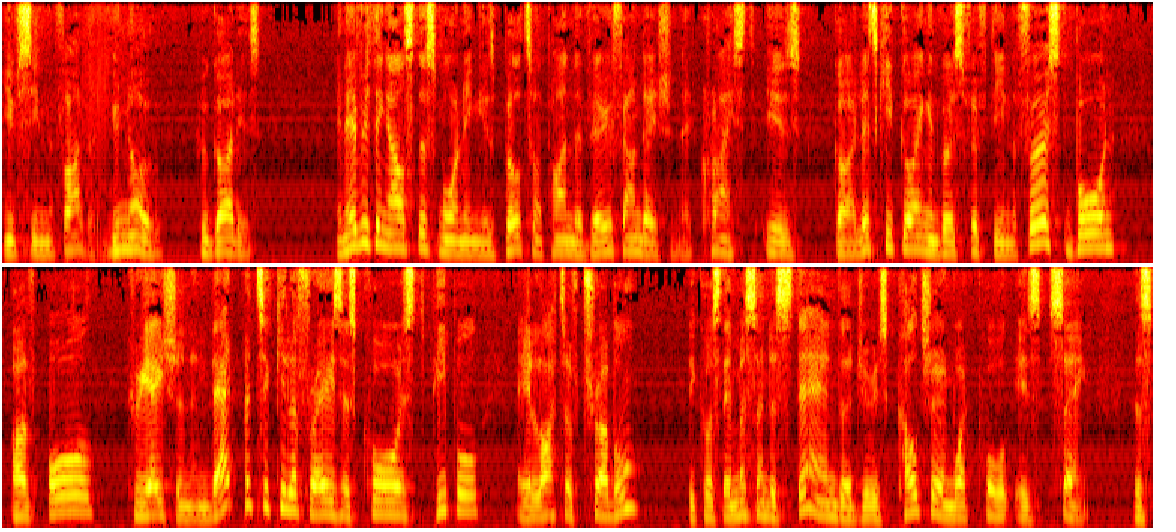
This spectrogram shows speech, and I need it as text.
you've seen the Father. You know who God is. And everything else this morning is built upon the very foundation that Christ is God. Let's keep going in verse 15. The firstborn of all creation. And that particular phrase has caused people a lot of trouble because they misunderstand the Jewish culture and what Paul is saying. This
